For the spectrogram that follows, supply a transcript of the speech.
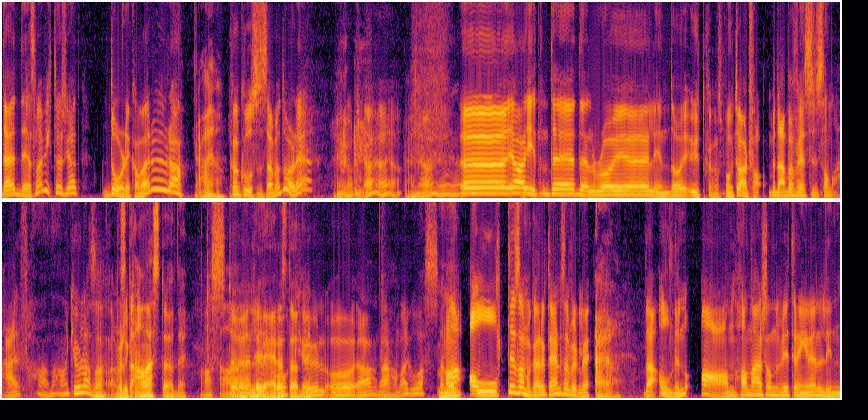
det er det som er viktig å huske. At dårlig kan være bra. Ja, ja. Kan kose seg med dårlig. Ja, ja, ja. Ja, ja, ja. Eh, jeg har gitt den til Delroy eh, Lindo i utgangspunktet, i hvert fall. Men det er bare fordi jeg syns han er Faen, han er kul, altså. Det er veldig kult. Han er stødig. Han er han stødig leverer og stødig. kul. Og, ja, nei, han er god, ass. Men han han- er alltid samme karakteren, selvfølgelig. Ja, ja. Det er aldri noe annen. Han er sånn Vi trenger en Lin,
